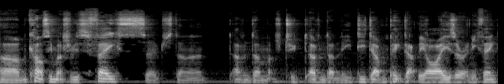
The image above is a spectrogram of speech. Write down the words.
Um, can't see much of his face, so I've just done a haven't done much to haven't done any detail, haven't picked out the eyes or anything.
